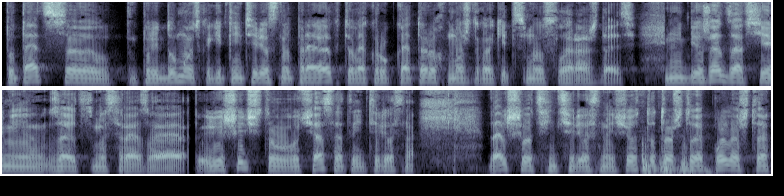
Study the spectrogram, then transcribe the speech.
пытаться придумывать какие-то интересные проекты, вокруг которых можно какие-то смыслы рождать. Не бежать за всеми зайцами сразу, а решить, что вот сейчас это интересно, дальше это интересно. Еще то, то что я понял, что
